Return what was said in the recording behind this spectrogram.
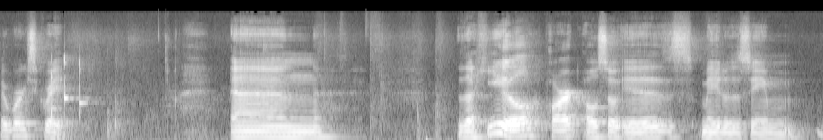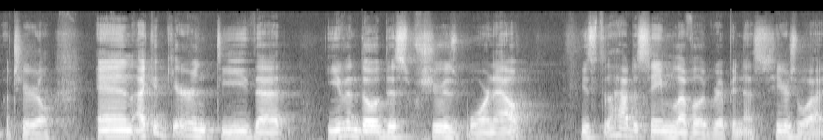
it works great. And the heel part also is made of the same material. And I could guarantee that even though this shoe is worn out, you still have the same level of grippiness. Here's why.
